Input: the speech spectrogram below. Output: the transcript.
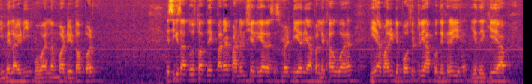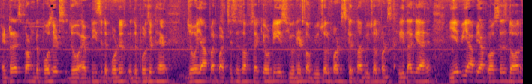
email ID, mobile number, date of birth. इसी के साथ दोस्तों आप देख पा रहे हैं, फाइनेंशियल ईयर, असेसमेंट ईयर यहाँ पर लिखा हुआ है। ये हमारी डिपॉजिटरी आपको दिख रही है। ये देखिए आप इंटरेस्ट फ्रॉम डिपॉजिट्स जो एफ़ डी से डिपोजिट है जो यहाँ पर purchases of securities units of mutual funds कितना म्यूचुअल फंड्स खरीदा गया है ये भी आप यहाँ प्रोसेस्ड और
